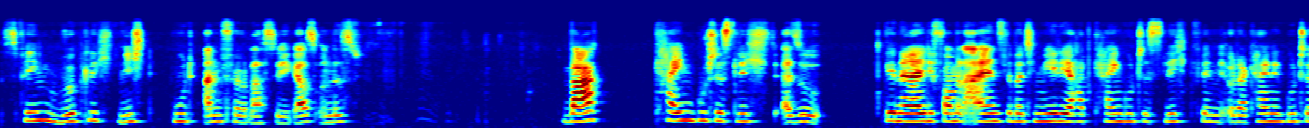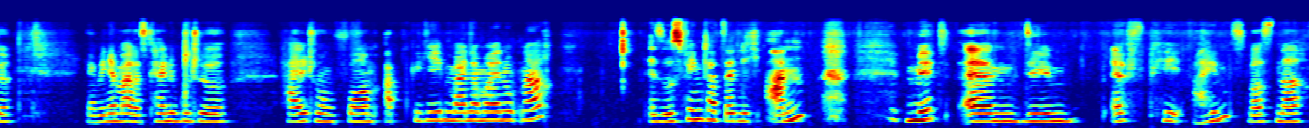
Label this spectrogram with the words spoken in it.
es fing wirklich nicht gut an für Las Vegas und es war kein gutes Licht. Also generell die Formel 1, Liberty Media hat kein gutes Licht find, oder keine gute, ja, wie nennt man das, keine gute Haltung, Form abgegeben, meiner Meinung nach. Also es fing tatsächlich an mit ähm, dem FP1, was nach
